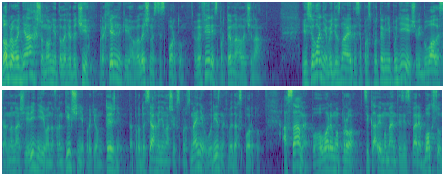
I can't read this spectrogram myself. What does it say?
Доброго дня, шановні телеглядачі, прихильники його величності спорту. В ефірі Спортивна Галичина. І сьогодні ви дізнаєтеся про спортивні події, що відбувалися на нашій рідній Івано-Франківщині протягом тижня та про досягнення наших спортсменів у різних видах спорту. А саме поговоримо про цікаві моменти зі сфери боксу,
